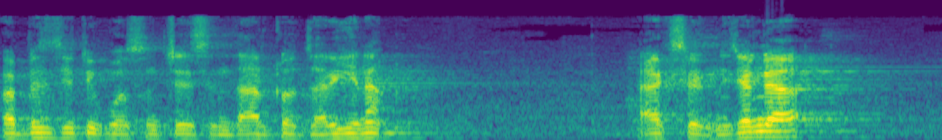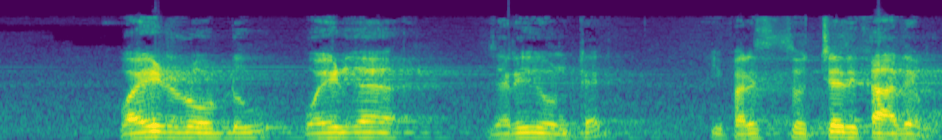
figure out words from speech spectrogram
పబ్లిసిటీ కోసం చేసిన దాంట్లో జరిగిన యాక్సిడెంట్. నిజంగా వైడ్ రోడ్డు వైడ్గా జరిగి ఉంటే ఈ పరిస్థితి వచ్చేది కాదేమో.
